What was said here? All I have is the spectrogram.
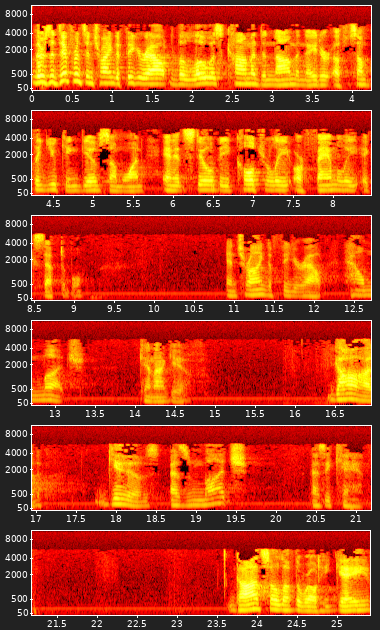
There's a difference in trying to figure out the lowest common denominator of something you can give someone and it still be culturally or family acceptable. And trying to figure out how much can I give? God gives as much as He can. God so loved the world, He gave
